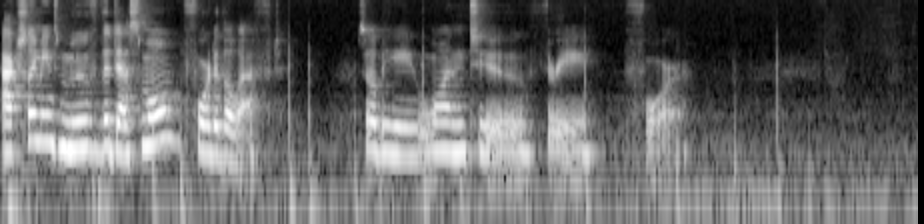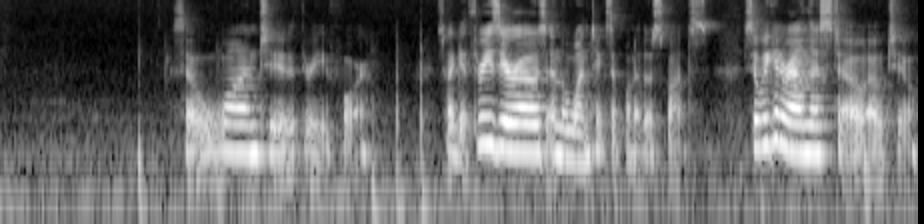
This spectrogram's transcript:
actually means move the decimal 4 to the left. So it'll be 1, 2, 3, 4. So 1, 2, 3, 4. So I get three zeros and the 1 takes up one of those spots. So we can round this to 002.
